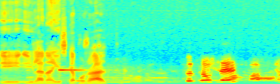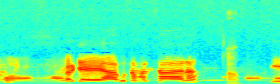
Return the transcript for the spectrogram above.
I, i l'Anaïs què ha posat? Doncs no ho sé, perquè ha hagut de marxar ara Ah, i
